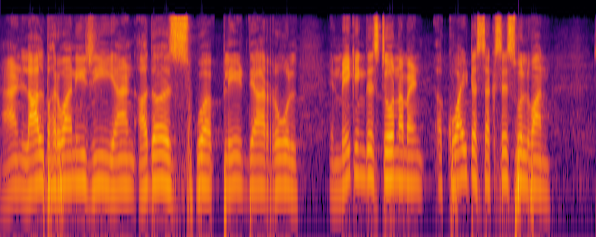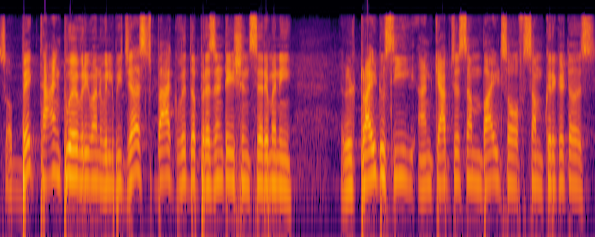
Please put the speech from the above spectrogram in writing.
And Lal Bharwani ji and others who have played their role in making this tournament a quite a successful one. So, big thank to everyone. We'll be just back with the presentation ceremony. We'll try to see and capture some bites of some cricketers.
